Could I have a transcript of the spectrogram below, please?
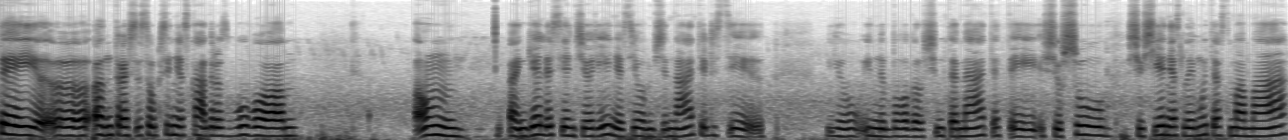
Tai antrasis auksinis kadras buvo um, Angelės Jančiorienės, jau amžinatelis, jau jinai buvo gal šimtą metę, tai šiušų, šiušienės laimutės mama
